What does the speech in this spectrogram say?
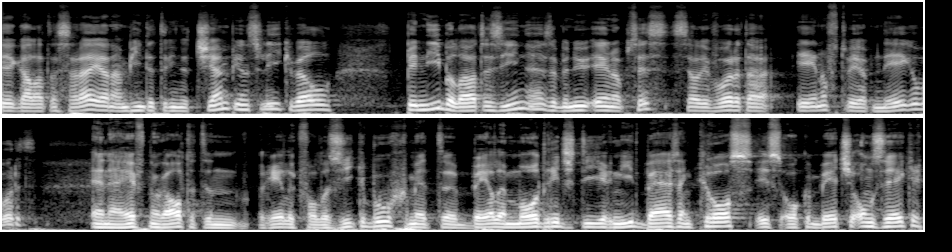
tegen Galatasaray. Ja, dan begint het er in de Champions League wel penibel uit te zien. Hè. Ze hebben nu 1 op 6. Stel je voor dat dat 1 of 2 op 9 wordt. En hij heeft nog altijd een redelijk volle ziekenboeg met eh, Bale en Modric die er niet bij zijn. Kroos is ook een beetje onzeker.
